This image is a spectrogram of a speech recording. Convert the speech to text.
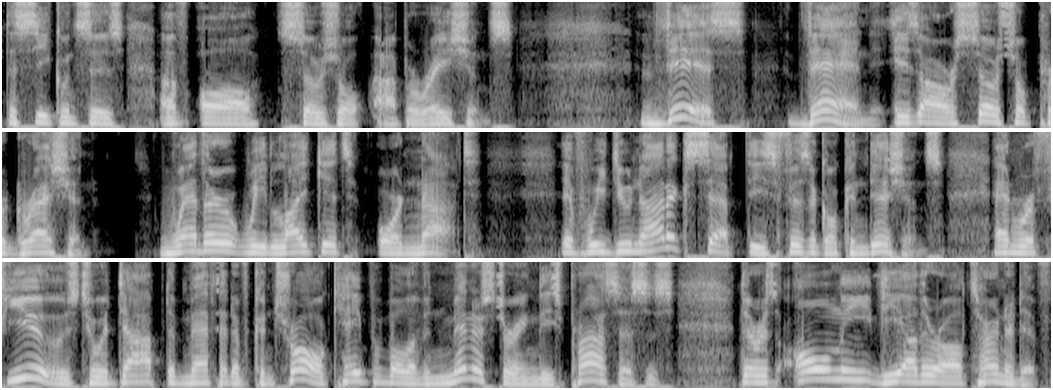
the sequences of all social operations. This then is our social progression whether we like it or not if we do not accept these physical conditions and refuse to adopt a method of control capable of administering these processes, there is only the other alternative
